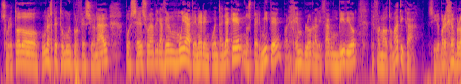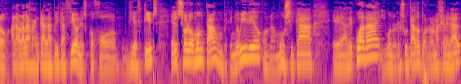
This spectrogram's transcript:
sobre todo con un aspecto muy profesional, pues es una aplicación muy a tener en cuenta, ya que nos permite, por ejemplo, realizar un vídeo de forma automática. Si yo, por ejemplo, a la hora de arrancar la aplicación escojo 10 clips, él solo monta un pequeño vídeo con la música eh, adecuada y bueno, el resultado por norma general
